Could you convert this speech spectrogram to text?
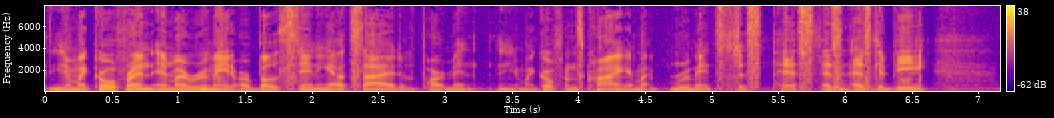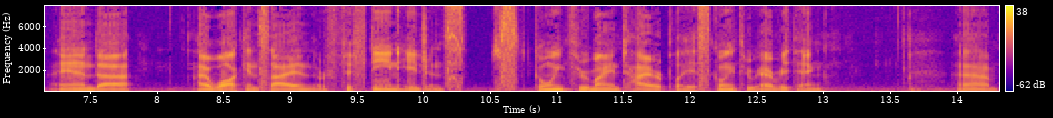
you know, my girlfriend and my roommate are both standing outside of the apartment. You know, my girlfriend's crying and my roommate's just pissed, as, as could be. And uh, I walk inside, and there are 15 agents just going through my entire place, going through everything. Um,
